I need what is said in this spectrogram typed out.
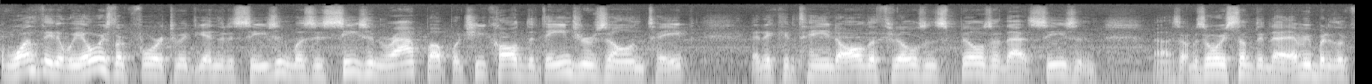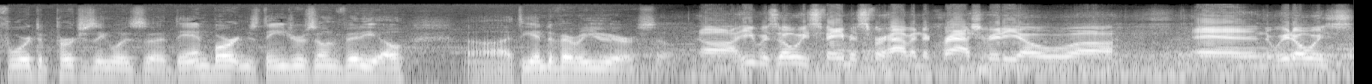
one thing that we always look forward to at the end of the season was his season wrap up, which he called the Danger Zone tape, and it contained all the thrills and spills of that season. Uh, so it was always something that everybody looked forward to purchasing was uh, Dan Barton's Danger Zone video uh, at the end of every year. So uh, he was always famous for having the crash video. Uh, and we'd always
